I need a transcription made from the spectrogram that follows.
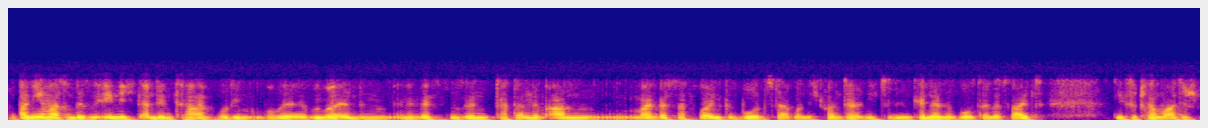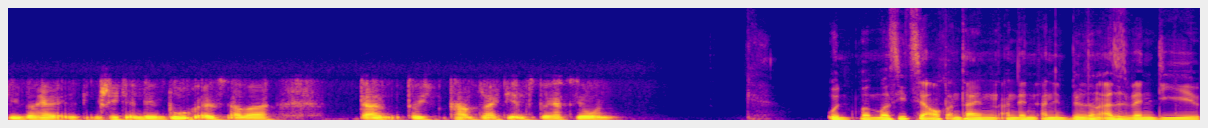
bei mir war es ein bisschen ähnlich an dem Tag, wo, die, wo wir rüber in den, in den, Westen sind, hat an dem Abend mein bester Freund Geburtstag und ich konnte halt nicht zu diesem Kindergeburtstag. Das war jetzt nicht so dramatisch, wie die Geschichte in dem Buch ist, aber dadurch kam vielleicht die Inspiration. Und man, man sieht es ja auch an, deinen, an, den, an den Bildern, also wenn die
